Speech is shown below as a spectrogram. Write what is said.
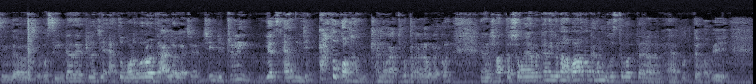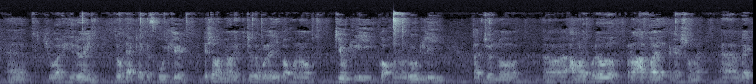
সিন দেওয়া হয়েছে। ও সিনটা দেখল যে এত বড় বড় ডায়লগ আছে। সে লিটারালি গেটস অ্যাংরি যে এত কথা আমি কেন এত ডায়লগ এখন? এখন সাতটার সময় আমি কেন এগুলো আবার আমাকে এখন মুখস্থ করতে হবে হ্যাঁ করতে হবে। হ্যাঁ you are heroine don't act like a school kid এসব আমি অনেক কিছুকে বলে যাই, কখনো কিউটলি কখনো রুডলি তার জন্য আমার উপরেও রাগ হয় এক এক সময়। Like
